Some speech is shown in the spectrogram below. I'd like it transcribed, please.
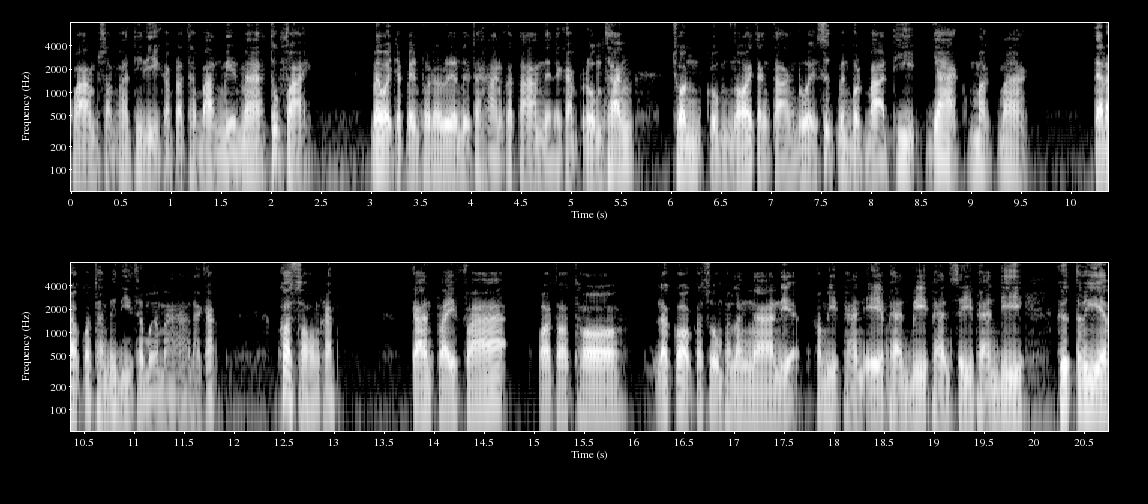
ความสัมพันธ์ที่ดีกับรัฐบาลเมียนมาทุกฝ่าย ไม่ว่าจะเป็นพลเรือนหรือทหารก็ตามเนี่ยนะครับรวมทั้งชนกลุ่มน้อยต่างๆ ด้วย ซึ่งเป็นบทบาทที่ยากมากๆ แต่เราก็ทำได้ดีเสมอมานะครับ ข้อ 2 ครับ การไฟฟ้าปตทแล้วก็กระทรวงพลังงานเนี่ยเขามีแผน A แผน B แผน C แผน D คือเตรียม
